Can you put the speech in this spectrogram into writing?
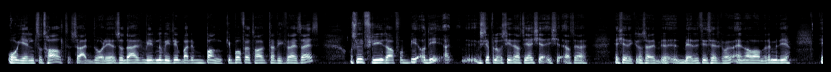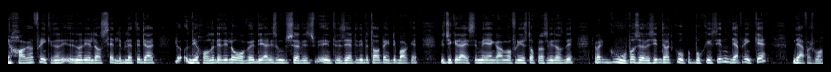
og gjelden totalt, så er det dårlig. Så der vil Norwegian bare banke på for å ta trafikk fra SAS. Og så vil fly da forbi og de, Hvis jeg får lov å si det altså jeg, altså jeg, jeg, kjenner ikke noe særlig bedre til selskapet enn alle andre, men de, de har vært flinke når, når, det gjelder å selge billetter. De, er, de, holder det de lover, de er liksom serviceinteresserte, de betaler penger tilbake hvis du ikke reiser med en gang og flyet stopper osv. Altså de, de har vært gode på servicesiden, de har vært gode på bookingsiden. De er flinke, men de er for små.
